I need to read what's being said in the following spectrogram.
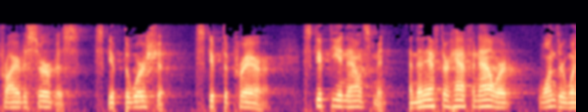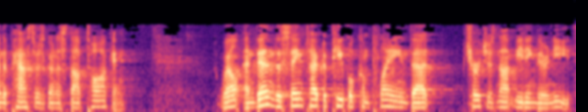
prior to service, skip the worship skip the prayer, skip the announcement, and then after half an hour, wonder when the pastor is going to stop talking. Well, and then the same type of people complain that church is not meeting their needs.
